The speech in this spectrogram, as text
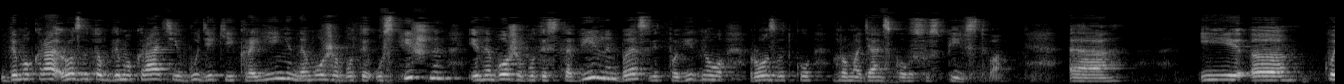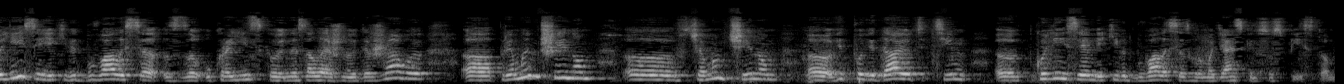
демокра... розвиток демократії в будь-якій країні не може бути успішним і не може бути стабільним без відповідного розвитку громадянського суспільства. Е, і е, колізії, які відбувалися з українською незалежною державою, прямим чином, прямим чином відповідають тим колізіям, які відбувалися з громадянським суспільством.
